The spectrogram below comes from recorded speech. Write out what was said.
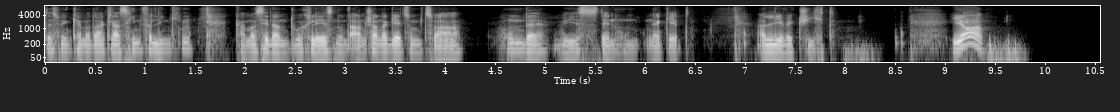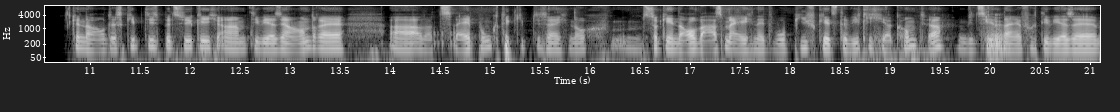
deswegen können wir da ein Glas hin verlinken, kann man sie dann durchlesen und anschauen. Da geht es um zwei Hunde, wie es den Hunden ergeht. Eine liebe Geschichte. Ja, Genau, und es gibt diesbezüglich ähm, diverse andere, äh, oder zwei Punkte gibt es eigentlich noch. So genau weiß man eigentlich nicht, wo Piefke jetzt da wirklich herkommt. Ja? Wir zählen Ja. da einfach diverse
